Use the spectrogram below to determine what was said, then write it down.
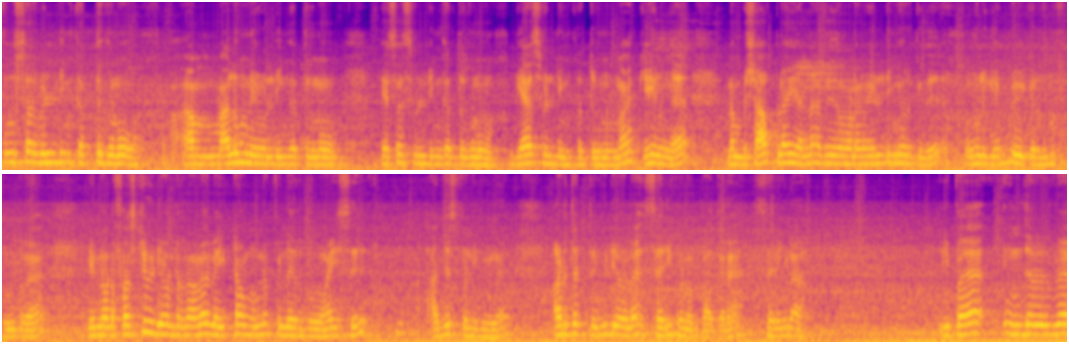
புதுசாக வெல்டிங் கற்றுக்கணும் அலுமினியம் வெல்டிங் கற்றுக்கணும் எஸ்எஸ் வெல்டிங் கற்றுக்கணும் கேஸ் வெல்டிங் கற்றுக்கணுன்னா கேளுங்க. நம்ம ஷாப்பில் எல்லா விதமான வெல்டிங்கும் இருக்குது. உங்களுக்கு எப்படி வைக்கிறதுன்னு சொல்கிறேன் என்னோடய ஃபஸ்ட்டு வீடியோன்றனால லைட்டாக முன்ன பின்ன இருக்கும் வாய்ஸு அட்ஜஸ்ட் பண்ணிக்கோங்க. அடுத்தடுத்த வீடியோவில் சரி பண்ண பார்க்குறேன் சரிங்களா? இப்போ இந்த வெ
